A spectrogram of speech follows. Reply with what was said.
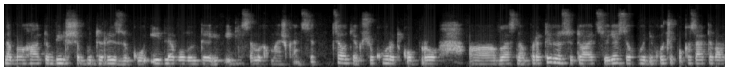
набагато більше буде ризику і для волонтерів, і для самих мешканців. Це, от якщо коротко про а, власне оперативну ситуацію, я сьогодні хочу показати вам.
